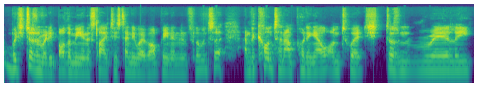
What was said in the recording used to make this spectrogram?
which doesn't really bother me in the slightest anyway about being an influencer. And the content I'm putting out on Twitch doesn't really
